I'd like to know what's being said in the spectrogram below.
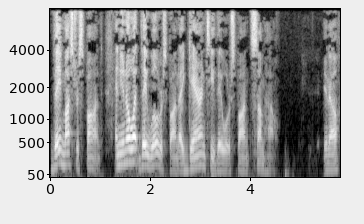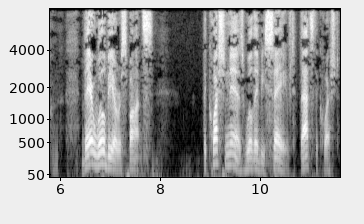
They must respond. And you know what? They will respond. I guarantee they will respond somehow. You know? There will be a response. The question is, will they be saved? That's the question.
